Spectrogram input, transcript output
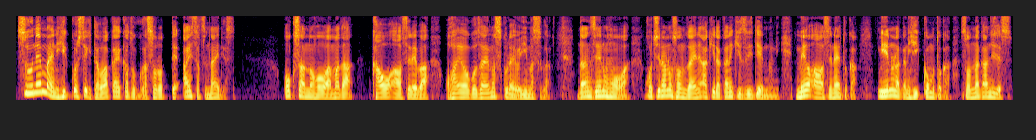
数年前に引っ越してきた若い家族が揃って挨拶ないです。奥さんの方はまだ顔を合わせれば「おはようございます」くらいは言いますが男性の方はこちらの存在に明らかに気づいているのに目を合わせないとか家の中に引っ込むとかそんな感じです。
